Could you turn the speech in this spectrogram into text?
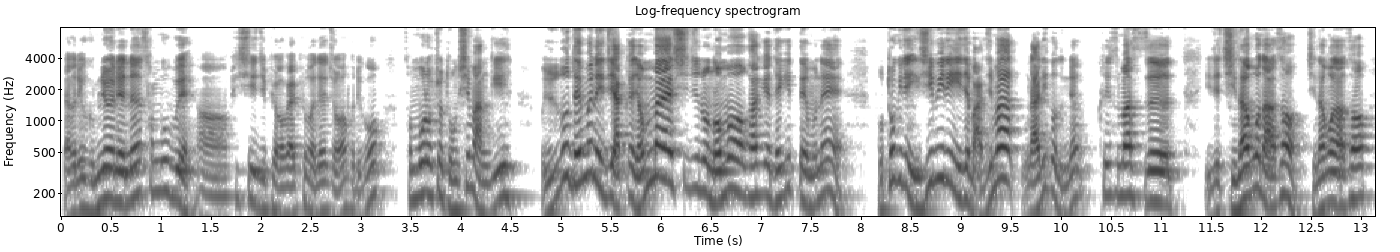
자, 그리고 금요일에는 3부부에 PC 지표가 발표가 되죠. 그리고 선물옵션 동시 만기 뭐 되면 이제 약간 연말 시즌으로 넘어가게 되기 때문에 보통 이제 20일이 이제 마지막 날이거든요. 크리스마스 이제 지나고 나서 지나고 나서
